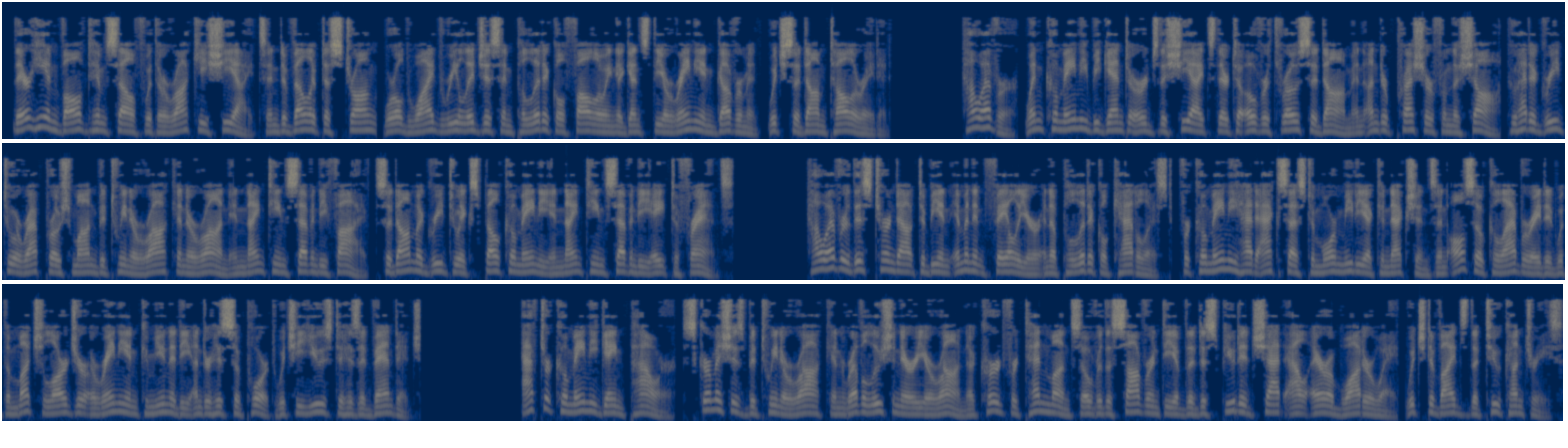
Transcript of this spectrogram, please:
There he involved himself with Iraqi Shiites and developed a strong, worldwide religious and political following against the Iranian government, which Saddam tolerated. However, when Khomeini began to urge the Shiites there to overthrow Saddam and under pressure from the Shah, who had agreed to a rapprochement between Iraq and Iran in 1975, Saddam agreed to expel Khomeini in 1978 to France. However this turned out to be an imminent failure and a political catalyst, for Khomeini had access to more media connections and also collaborated with a much larger Iranian community under his support which he used to his advantage. After Khomeini gained power, skirmishes between Iraq and revolutionary Iran occurred for ten months over the sovereignty of the disputed Shatt al-Arab waterway, which divides the two countries.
